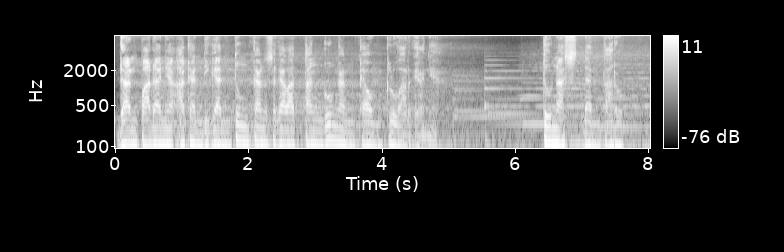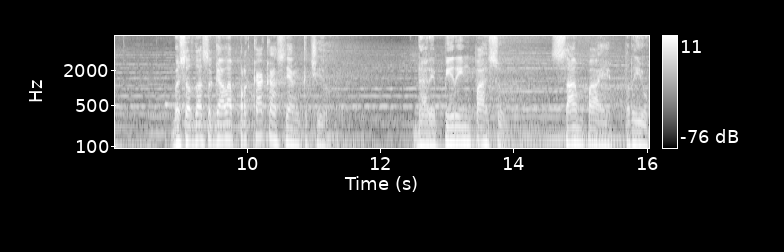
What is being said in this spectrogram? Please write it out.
Dan padanya akan digantungkan segala tanggungan kaum keluarganya. Tunas dan taruk, beserta segala perkakas yang kecil, dari piring pasu sampai periuk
